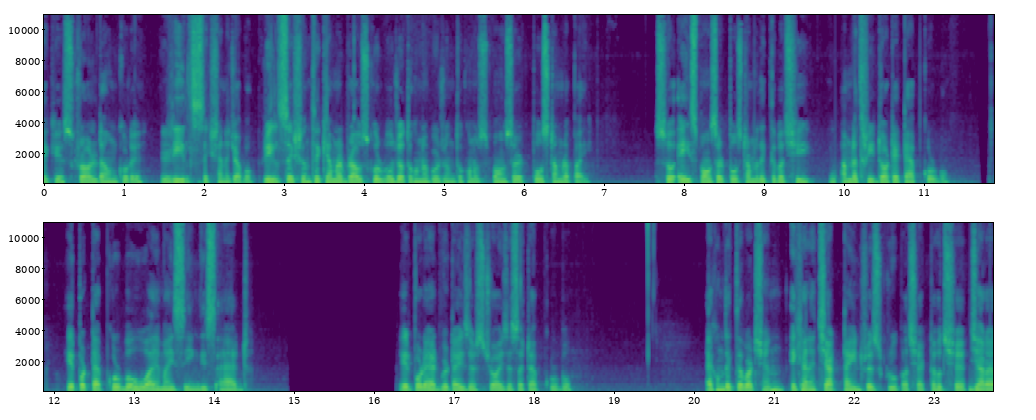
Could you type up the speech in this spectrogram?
থেকে স্ক্রল ডাউন করে রিলস সেকশনে যাব। রিলস সেকশন থেকে আমরা ব্রাউজ করব যতক্ষণ না পর্যন্ত কোনো স্পন্সার্ড পোস্ট আমরা পাই। সো এই স্পন্সার্ড পোস্ট আমরা দেখতে পাচ্ছি, আমরা থ্রি ডটে ট্যাপ করব। এরপর ট্যাপ করব why am I seeing this ad এরপরে অ্যাডভার্টাইজার্স চয়েসেসে ট্যাপ করব। এখন দেখতে পাচ্ছেন, এখানে চারটা ইন্টারেস্ট গ্রুপ আছে। একটা হচ্ছে যারা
